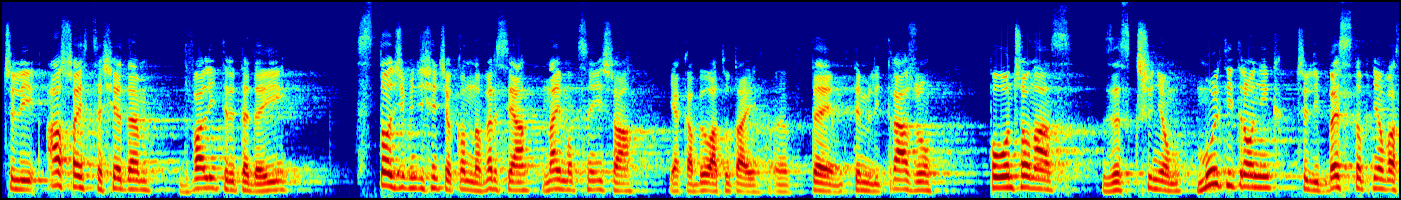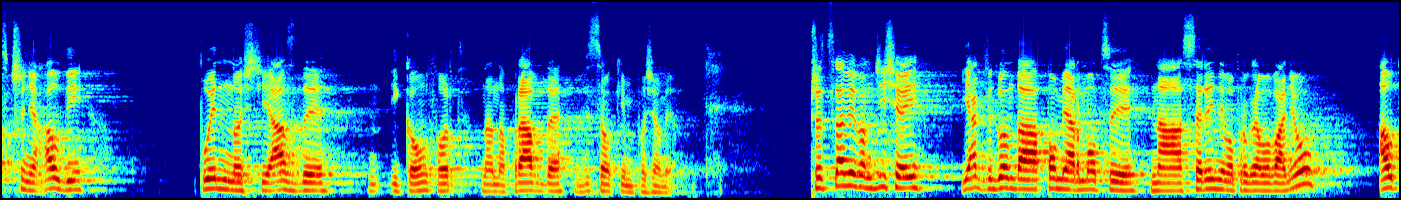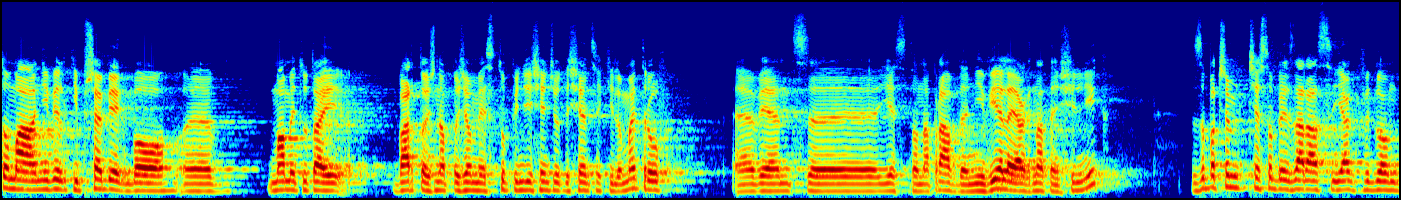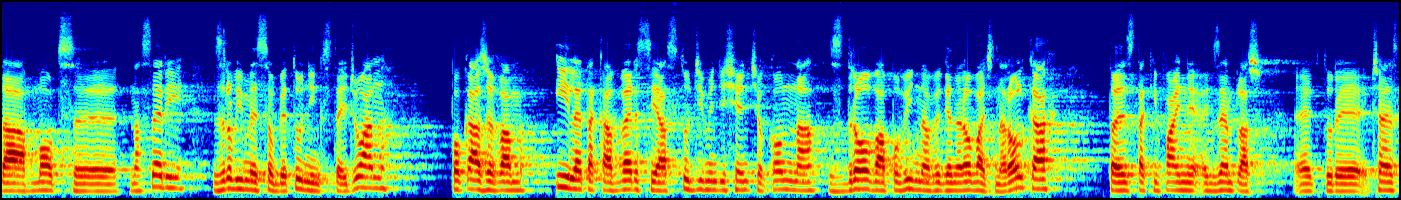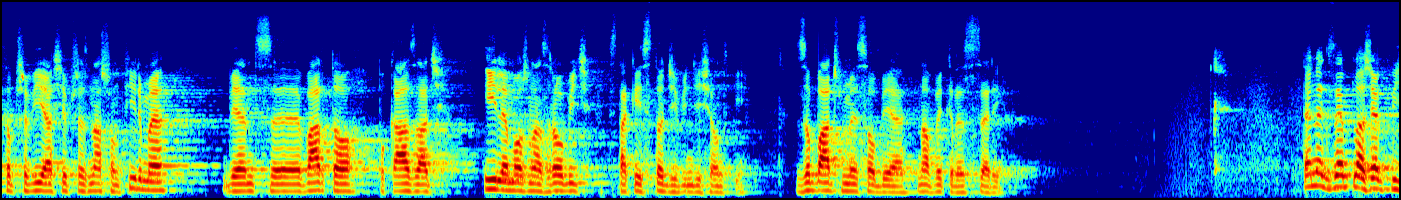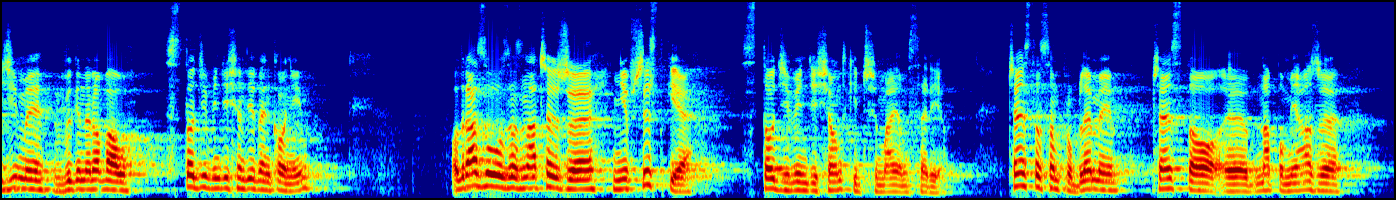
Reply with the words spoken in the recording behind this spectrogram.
czyli A6C7 2 litry TDI 190-konna wersja, najmocniejsza jaka była tutaj e, w tym, w tym litrażu, połączona z, ze skrzynią Multitronic, czyli bezstopniowa skrzynia Audi, płynność jazdy i komfort na naprawdę wysokim poziomie. Przedstawię Wam dzisiaj, jak wygląda pomiar mocy na seryjnym oprogramowaniu. Auto ma niewielki przebieg, bo e, mamy tutaj wartość na poziomie 150 tysięcy kilometrów, e, więc e, jest to naprawdę niewiele jak na ten silnik. Zobaczycie sobie zaraz, jak wygląda moc na serii. Zrobimy sobie tuning stage 1. Pokażę Wam, ile taka wersja 190-konna zdrowa powinna wygenerować na rolkach. To jest taki fajny egzemplarz, e, który często przewija się przez naszą firmę, więc e, warto pokazać, ile można zrobić z takiej 190. Zobaczmy sobie na wykres serii. Ten egzemplarz, jak widzimy, wygenerował 191 koni. Od razu zaznaczę, że nie wszystkie 190 trzymają serię. Często są problemy, często e, na pomiarze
